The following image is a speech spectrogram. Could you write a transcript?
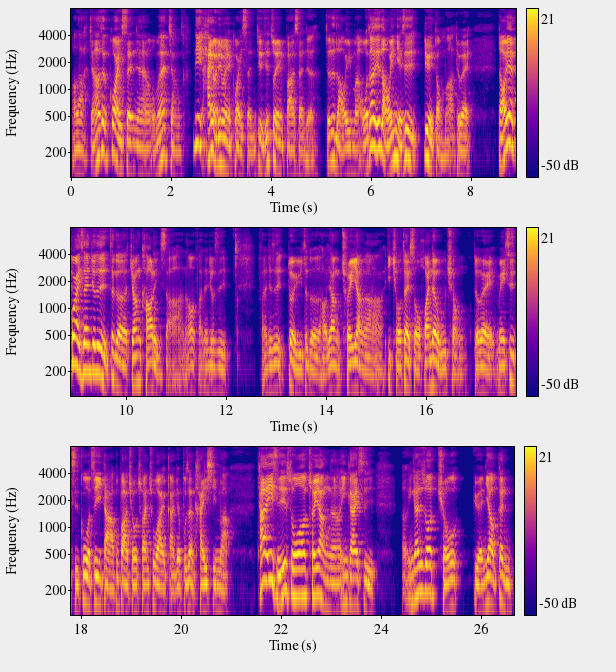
好啦，讲到这个怪声呢，我们来讲另还有另外一个怪声，就也是最近发生的，就是老鹰嘛。我知道你是老鹰也是略懂嘛，对不对？老鹰的怪声就是这个 John Collins 啊，然后反正就是。反正就是对于这个好像崔样啊，一球在手，欢乐无穷，对不对？每次只顾自己打，不把球传出来，感觉不是很开心嘛。他的意思是说，崔样呢，应该是呃，应该是说球员要更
